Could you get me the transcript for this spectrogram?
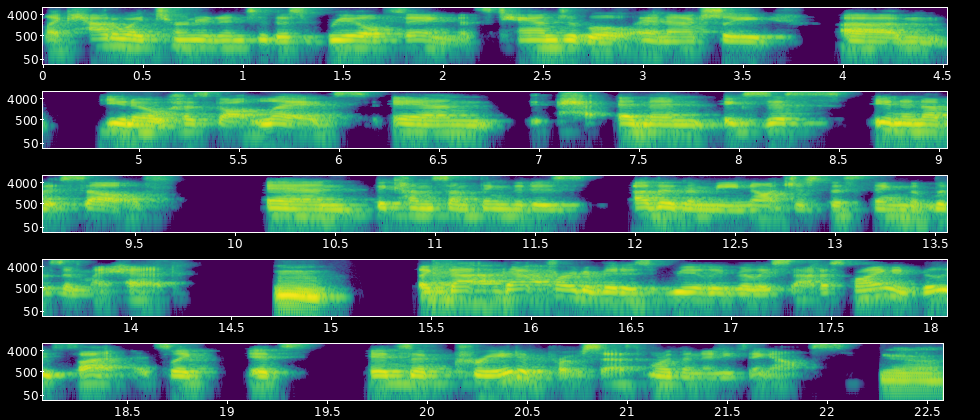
Like how do I turn it into this real thing that's tangible and actually um, you know has got legs and and then exists in and of itself and becomes something that is other than me, not just this thing that lives in my head. Mm like that that part of it is really really satisfying and really fun. It's like it's it's a creative process more than anything else. Yeah.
